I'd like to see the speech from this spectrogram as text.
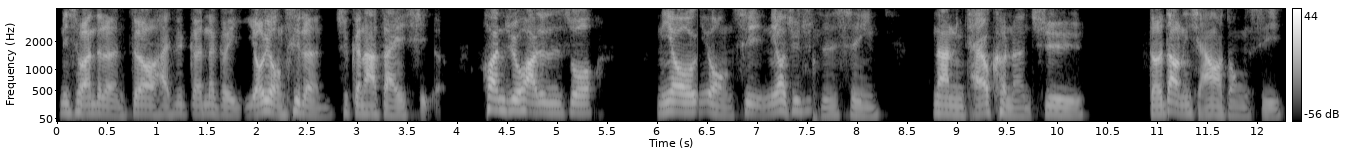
你喜欢的人最后还是跟那个有勇气的人去跟他在一起的。换句话就是说，你有勇气，你有去去执行，那你才有可能去得到你想要的东西。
